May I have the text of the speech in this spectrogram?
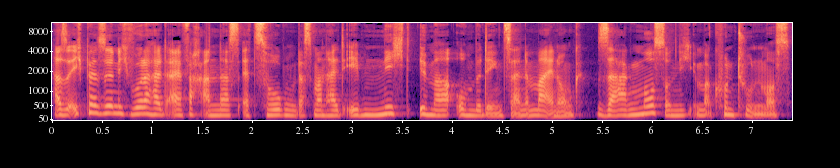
Also ich persönlich wurde halt einfach anders erzogen, dass man halt eben nicht immer unbedingt seine Meinung sagen muss und nicht immer kundtun muss.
